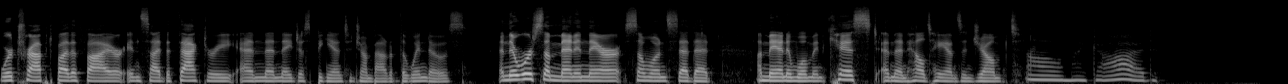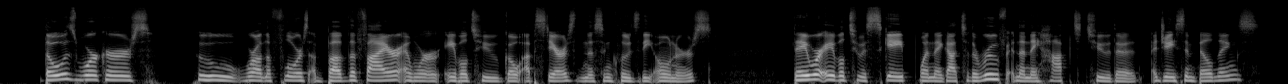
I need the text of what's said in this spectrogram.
were trapped by the fire inside the factory, and then they just began to jump out of the windows. And there were some men in there. Someone said that a man and woman kissed and then held hands and jumped. Oh my god. Those workers who were on the floors above the fire and were able to go upstairs, and this includes the owners, they were able to escape when they got to the roof and then they hopped to the adjacent buildings.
